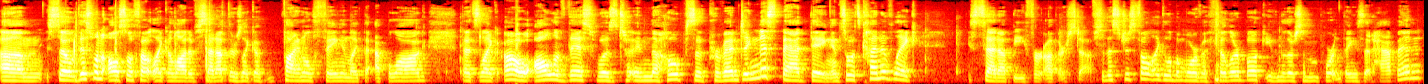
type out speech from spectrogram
Um, so this one also felt like a lot of setup. There's like a final thing in like the epilogue that's like, oh, all of this was in the hopes of preventing this bad thing. And so it's kind of like setup-y for other stuff. So this just felt like a little bit more of a filler book, even though there's some important things that happen.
